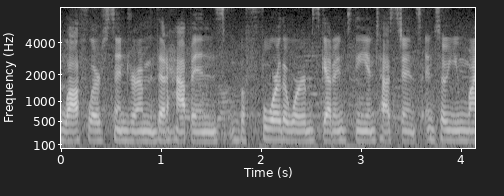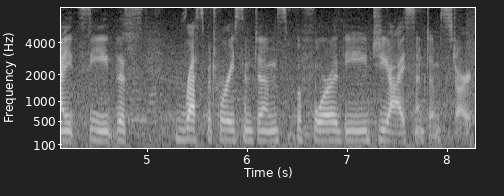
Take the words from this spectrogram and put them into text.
Loeffler syndrome that happens before the worms get into the intestines. And so you might see this respiratory symptoms before the GI symptoms start.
